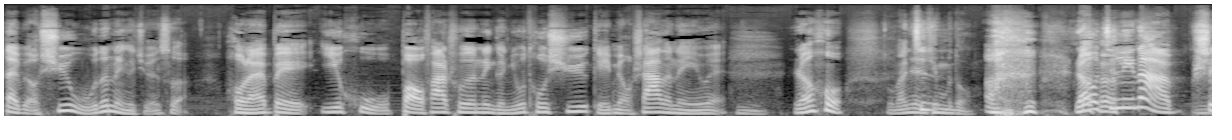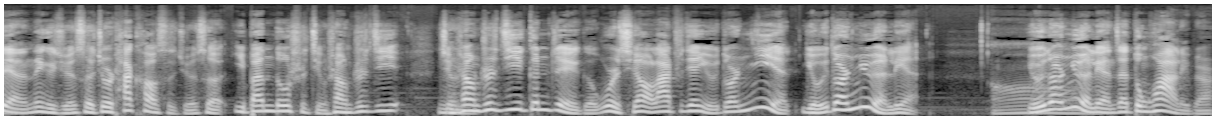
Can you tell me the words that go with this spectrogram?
代表虚无的那个角色。后来被医护爆发出的那个牛头须给秒杀的那一位。嗯，然后我完全听不懂。啊，然后金丽娜饰演的那个角色，就是她 cos 角色，一般都是井上之姬。井上之姬跟这个乌尔奇奥拉之间有一段虐，有一段虐恋，哦，有一段虐恋在动画里边，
